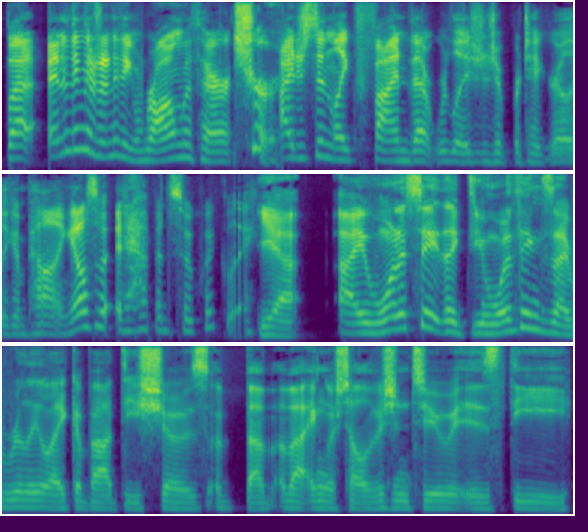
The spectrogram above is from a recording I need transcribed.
but I don't think there's anything wrong with her. Sure. I just didn't like find that relationship particularly compelling. It also it happened so quickly. Yeah. I want to say, like, you know, one of the things I really like about these shows about, about English television too is the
